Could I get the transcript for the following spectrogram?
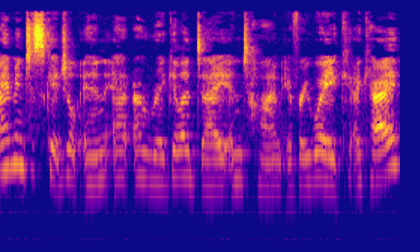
aiming to schedule in at a regular day and time every week. Okay,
